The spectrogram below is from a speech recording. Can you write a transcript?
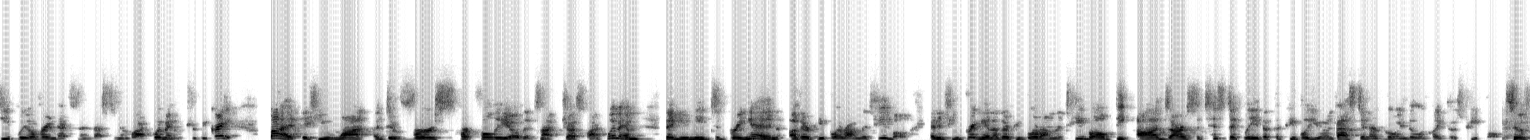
deeply over index in investing in black women, which would be great. But if you want a diverse portfolio that's not just Black women, then you need to bring in other people around the table. And if you bring in other people around the table, the odds are statistically that the people you invest in are going to look like those people. So if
